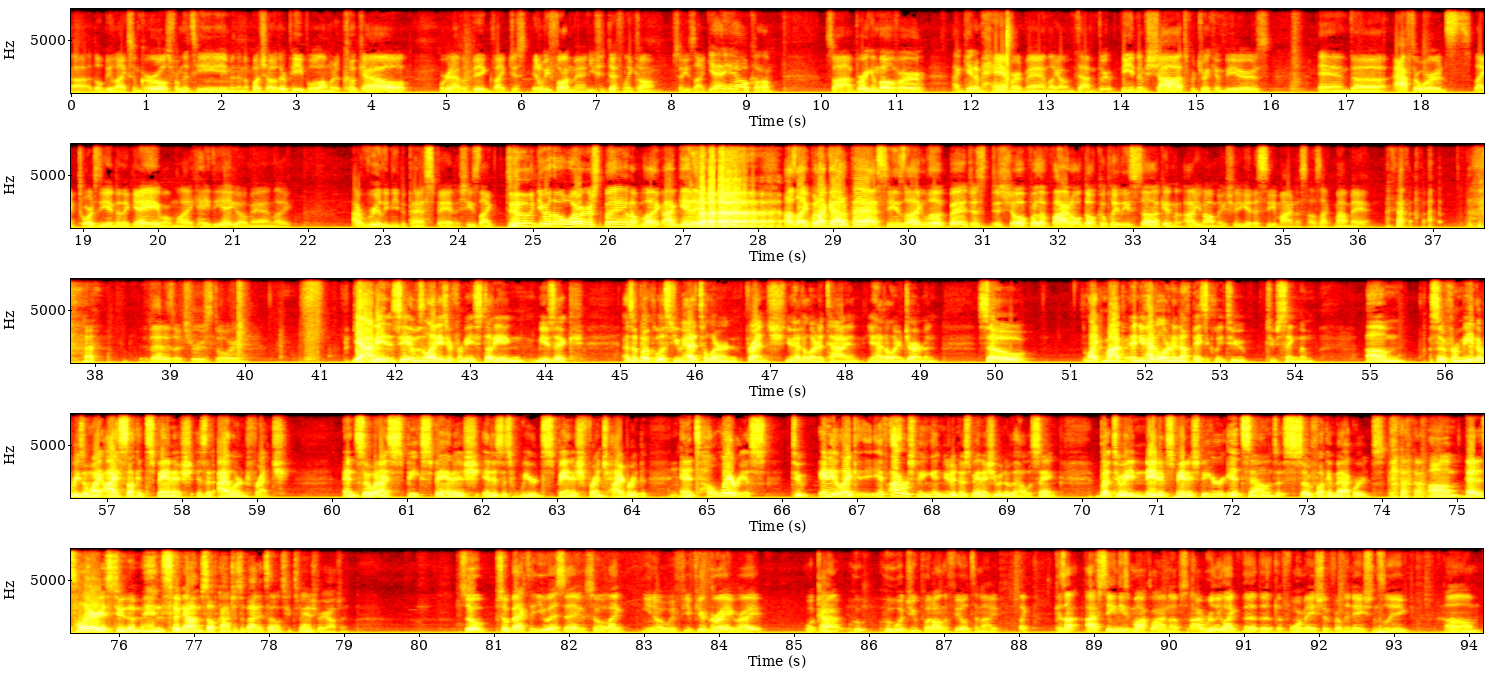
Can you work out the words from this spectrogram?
uh, there'll be like some girls from the team, and then a bunch of other people. I'm going to cook out. We're to have a big, like, just, it'll be fun, man. You should definitely come. So he's like, yeah, yeah, I'll come. So I bring him over. I get him hammered, man. Like, I'm, I'm th- feeding him shots. We're drinking beers. And uh, afterwards, like, towards the end of the game, I'm like, hey, Diego, man, like, I really need to pass Spanish. He's like, dude, you're the worst, man. I'm like, I get it. I was like, but I gotta pass. He's like, look, man, just just show up for the final. Don't completely suck, and uh, you know, I'll make sure you get a C minus. I was like, my man. that is a true story. Yeah, I mean, see, it was a lot easier for me studying music. As a vocalist, you had to learn French, you had to learn Italian, you had to learn German. So, like my, and you had to learn enough basically to to sing them. Um, so for me, the reason why I suck at Spanish is that I learned French. And so when I speak Spanish, it is this weird Spanish French hybrid, and it's hilarious to any like if I were speaking it and you didn't know Spanish, you wouldn't know what the hell I was saying. But to a native Spanish speaker, it sounds so fucking backwards um, that it's hilarious to them, and so now I'm self conscious about it, so I don't speak Spanish very often. So so back to the USA. So like you know, if if you're Greg, right? What kind? Of, Who who would you put on the field tonight? Like, because I I've seen these mock lineups and I really like the the, the formation from the Nations League. Um,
